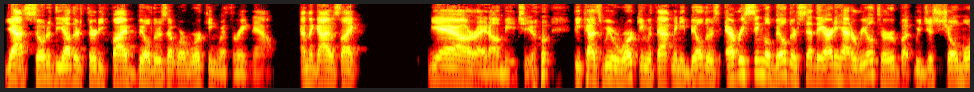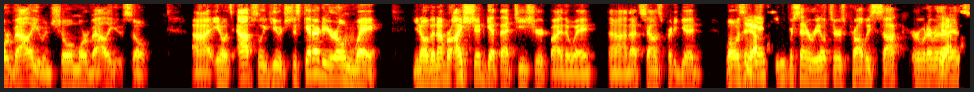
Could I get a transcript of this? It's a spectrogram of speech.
Yeah, so did the other 35 builders that we're working with right now. And the guy was like, Yeah, all right, I'll meet you. because we were working with that many builders. Every single builder said they already had a realtor, but we just show more value and show more value. So, uh, you know, it's absolutely huge. Just get out of your own way. You know, the number, I should get that t shirt, by the way. Uh, that sounds pretty good. What was it yeah. again? 80% of realtors probably suck or whatever that yeah. is.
